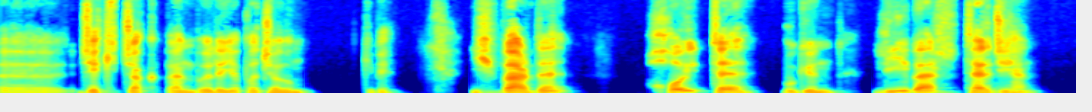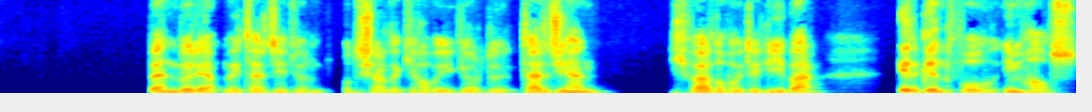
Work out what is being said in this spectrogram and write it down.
E, cekcak ben böyle yapacağım gibi. Ich werde heute bugün lieber tercihen ben böyle yapmayı tercih ediyorum. O dışarıdaki havayı gördü. Tercihen ich werde heute lieber irgendwo im Haus.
